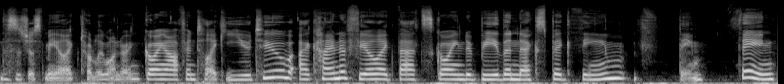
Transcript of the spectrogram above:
this is just me like totally wondering going off into like YouTube? I kind of feel like that's going to be the next big theme theme thing,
